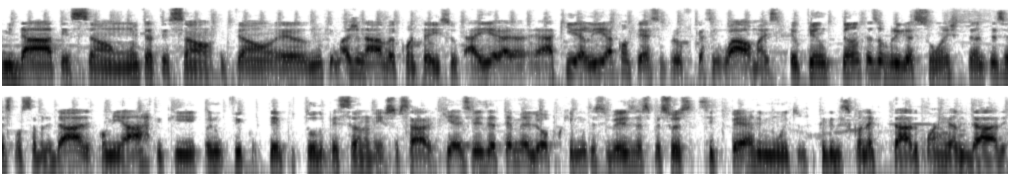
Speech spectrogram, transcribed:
me dão atenção, muita atenção. Então, eu nunca imaginava quanto a isso. Aí, eh, aqui e ali acontece para eu ficar assim, uau, mas eu tenho tantas obrigações, tantas responsabilidades com minha arte que eu não fico o tempo todo pensando nisso, sabe? Que às vezes é até melhor, porque muitas vezes as pessoas se perdem muito, ficam desconectadas com a realidade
